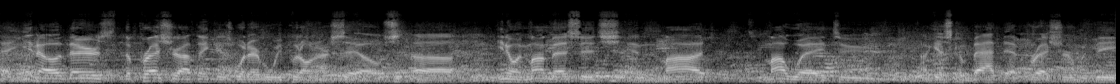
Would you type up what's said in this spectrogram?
You know, there's the pressure. I think is whatever we put on ourselves. Uh, you know, in my message and my my way to, I guess, combat that pressure would be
